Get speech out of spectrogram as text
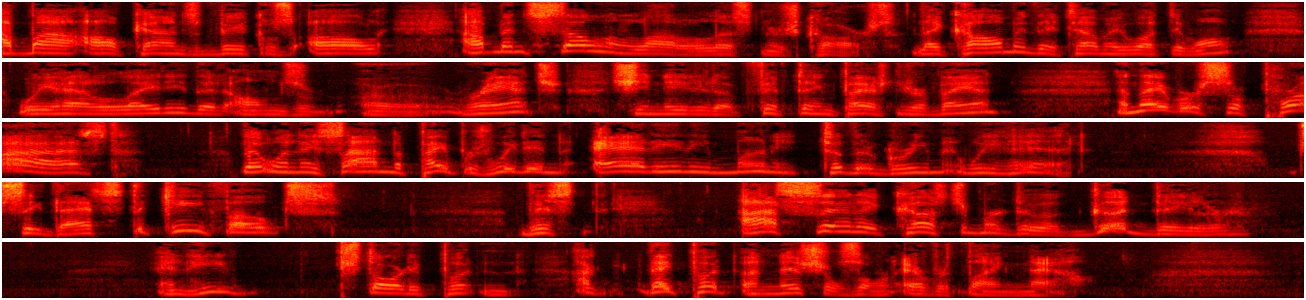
I buy all kinds of vehicles. All I've been selling a lot of listeners' cars. They call me. They tell me what they want. We had a lady that owns a, ranch. She needed a 15 passenger van, and they were surprised that when they signed the papers, we didn't add any money to the agreement we had. See, that's the key, folks. This, I sent a customer to a good dealer, and he started putting. I, they put initials on everything now.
